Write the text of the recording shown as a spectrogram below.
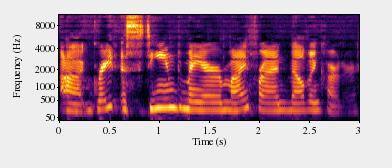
uh, great esteemed mayor, my friend, Melvin Carter.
